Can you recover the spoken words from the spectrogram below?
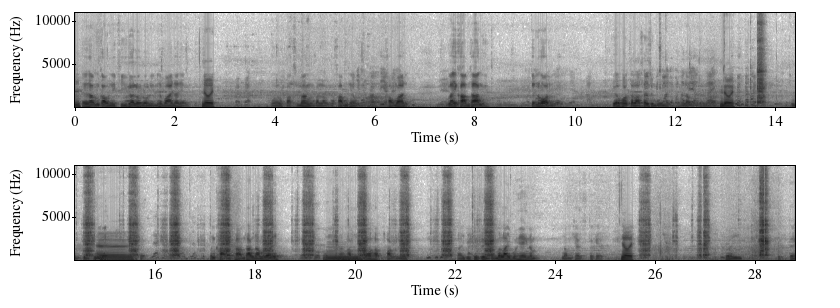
มแถวถาดเมืองเก่าในขี่เครื่องโลโลลินสบายนะแถวเลยหัวปากสิมั่งบ้านเราก็คำแถวเขามาไล่ขามทางจนฮอด เกือบฮอดตลาดไส้สมบูรณ์นี่นำถึงมาโดยถึงถึงถึงเอเม็ดอมันขามขามทางดำเลยอืทางมทำรอครับฝังอยู่เลยไล่จริงๆแต่มันไล่บัวแห้งน้ำน้ำแช่ตะแกรงเลยเคยแต่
